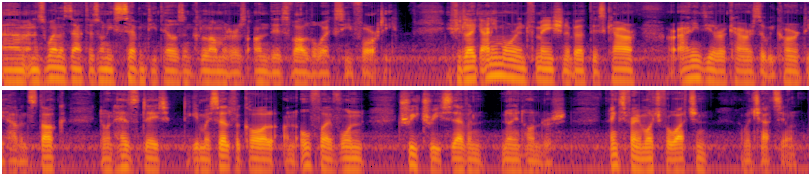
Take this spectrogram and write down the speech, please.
um, and as well as that, there's only 70,000 kilometers on this Volvo XC40. If you'd like any more information about this car or any of the other cars that we currently have in stock, don't hesitate to give myself a call on 051 337 900. Thanks very much for watching and we'll chat soon.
